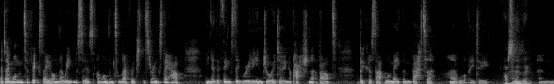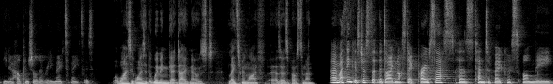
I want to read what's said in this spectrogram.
I don't want them to fixate on their weaknesses. I want them to leverage the strengths they have, you know, the things they really enjoy doing, are passionate about, because that will make them better at what they do. Absolutely. um, and, you know, help ensure they're really motivated. Why is it? Why is it that women get diagnosed later in life as, as opposed to men? Um, I think it's just that the diagnostic process has tend to focus on the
